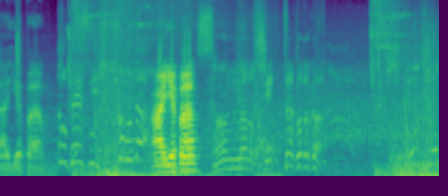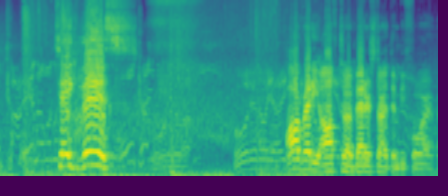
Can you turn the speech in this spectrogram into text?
uh, Yippa. Alright, Yippa. Take this! Already off to a better start than before.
